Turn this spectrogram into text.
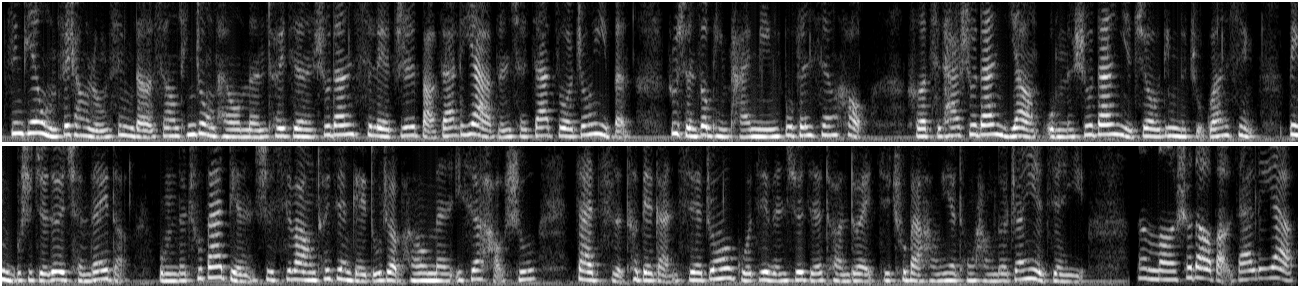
今天我们非常荣幸地向听众朋友们推荐书单系列之保加利亚文学佳作中译本，入选作品排名不分先后。和其他书单一样，我们的书单也具有一定的主观性，并不是绝对权威的。我们的出发点是希望推荐给读者朋友们一些好书，在此特别感谢中欧国际文学节团队及出版行业同行的专业建议。那么说到保加利亚，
